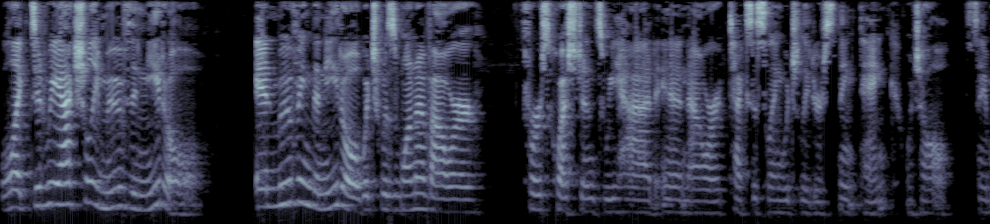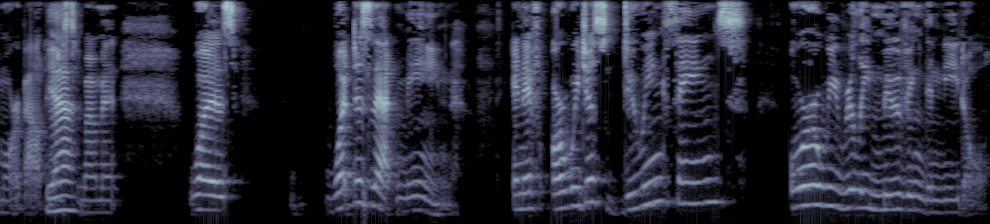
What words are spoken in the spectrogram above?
well, like, did we actually move the needle? And moving the needle, which was one of our first questions we had in our Texas Language Leaders think tank, which I'll say more about yeah. in just a moment, was what does that mean? And if are we just doing things or are we really moving the needle?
